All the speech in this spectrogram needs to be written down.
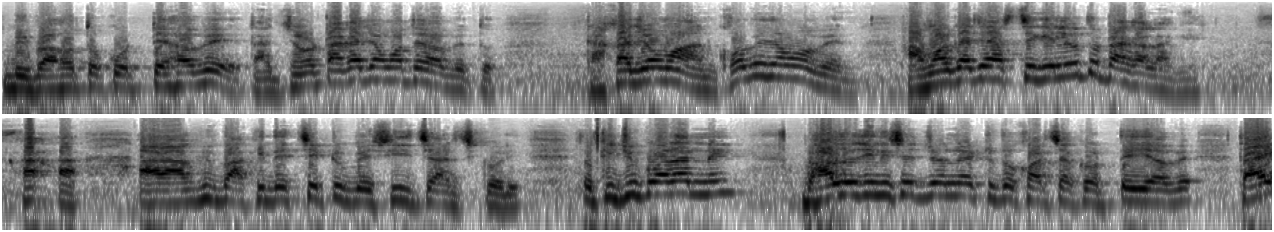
বিবাহ তো করতে হবে, তার জন্য টাকা জমাতে হবে তো। টাকা জমান, কবে জমাবেন? আমার কাছে আসতে গেলেও তো টাকা লাগে। আর আমি বাকিদের চেয়ে একটু বেশি চার্জ করি। তো কিছু করার নেই। ভালো জিনিসের জন্য একটু তো খরচা করতেই হবে। তাই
